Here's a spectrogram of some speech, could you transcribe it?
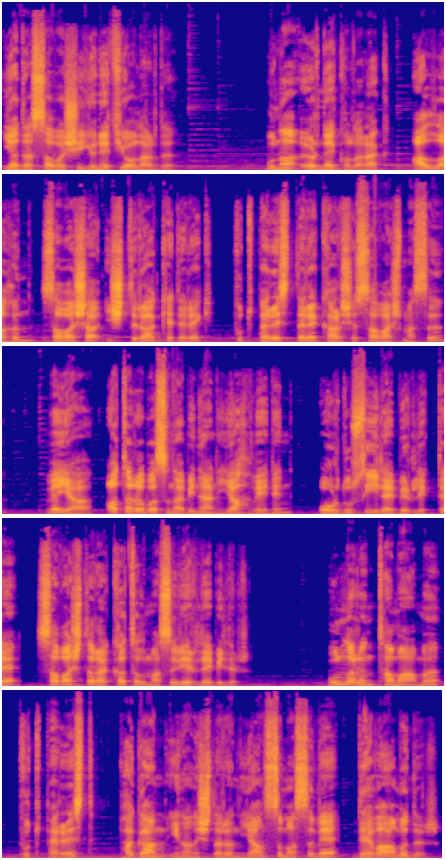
ya da savaşı yönetiyorlardı. Buna örnek olarak Allah'ın savaşa iştirak ederek putperestlere karşı savaşması veya at arabasına binen Yahve'nin ordusu ile birlikte savaşlara katılması verilebilir. Bunların tamamı putperest, pagan inanışların yansıması ve devamıdır.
